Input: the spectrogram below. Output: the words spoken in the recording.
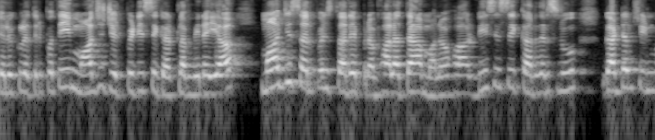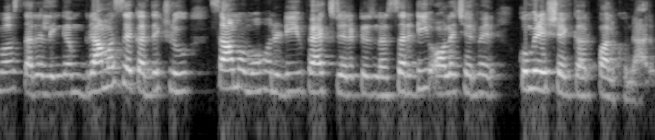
Chelukula Tirupathi మాజీ జడ్పీటీసీ గట్ల మీనయ్య మాజీ సర్పంచ్ తరే ప్రభాలత మనోహర్ డీసీసీ కార్యదర్శులు గడ్డం శ్రీనివాస్ తరలింగం గ్రామ శాఖ అధ్యక్షుడు సామ మోహన్ రెడ్డి ఫ్యాక్స్ డైరెక్టర్ నర్సారెడ్డి ఆలయ చైర్మన్ కుమిరేష్ శంకర్ పాల్గొన్నారు.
